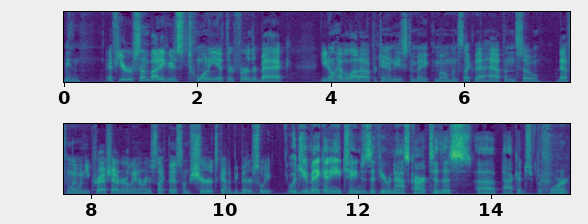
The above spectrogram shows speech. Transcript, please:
I mean, if you're somebody who's 20th or further back, you don't have a lot of opportunities to make moments like that happen. So definitely when you crash out early in a race like this, I'm sure it's got to be bittersweet. Would you make any changes if you were NASCAR to this uh, package before,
